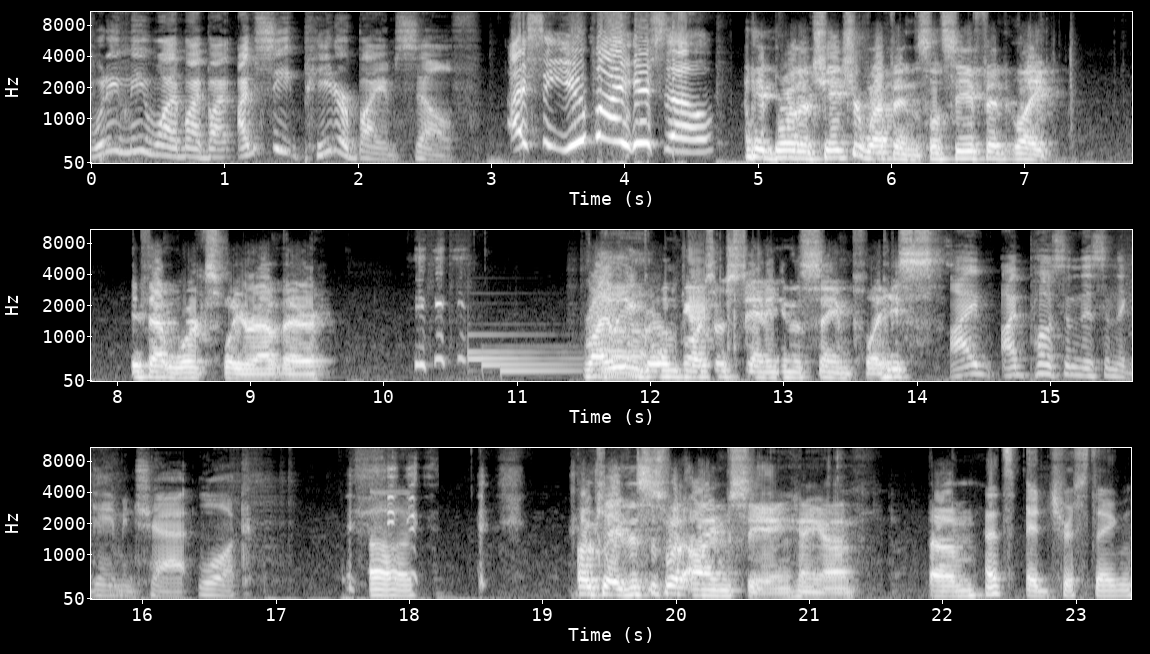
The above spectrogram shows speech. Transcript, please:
What do you mean, why am I by... I've seen Peter by himself. I see you by yourself. Hey, brother, change your weapons. Let's see if it like if that works while you're out there. Riley and Uh, Golden okay. Fox are standing in the same place. I, I'm posting this in the gaming chat. Look. Uh, Okay, this is what I'm seeing. Hang on. Um, that's interesting.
